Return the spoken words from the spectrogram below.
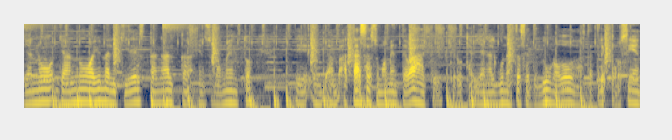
ya, no, ya no hay una liquidez tan alta en su momento eh, a, tasas sumamente bajas, que creo que habían algunas tasas del 1, 2, hasta 3%,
